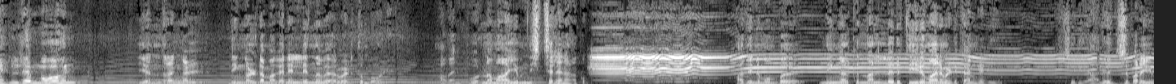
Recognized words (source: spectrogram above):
എന്റെ മോൻ? യന്ത്രങ്ങൾ നിങ്ങളുടെ മകനിൽ നിന്ന് വേർപെടുത്തുമ്പോൾ അവൻ പൂർണമായും നിശ്ചലനാകും. അതിനു മുമ്പ് നിങ്ങൾക്ക് നല്ലൊരു തീരുമാനമെടുക്കാൻ കഴിയും. ശരി ആലോചിച്ച് പറയൂ.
